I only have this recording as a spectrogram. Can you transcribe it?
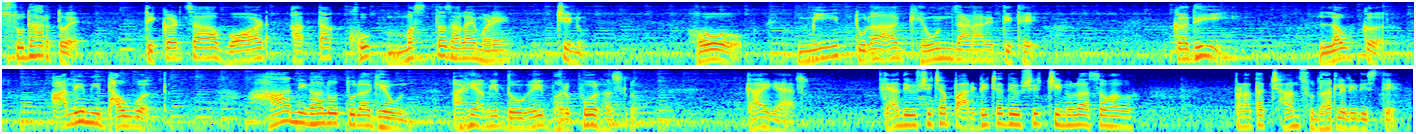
सुधारतोय. तिकडचा वॉर्ड आता खूप मस्त झालाय म्हणे चिनू. हो मी तुला घेऊन जाणार आहे तिथे. कधी? लवकर. आले मी धावत. हा निघालो तुला घेऊन आणि आम्ही दोघंही भरपूर हसलो. काय यार त्या दिवशीच्या पार्टीच्या दिवशी चिनूला असं व्हावं. पण आता छान सुधारलेली दिसते.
